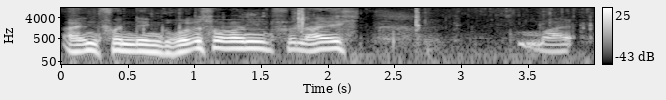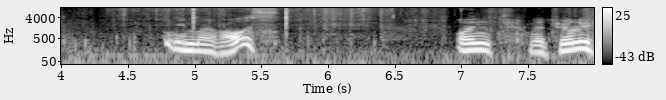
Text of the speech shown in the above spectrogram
einen von den größeren vielleicht mal, nehmen wir raus. Und natürlich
